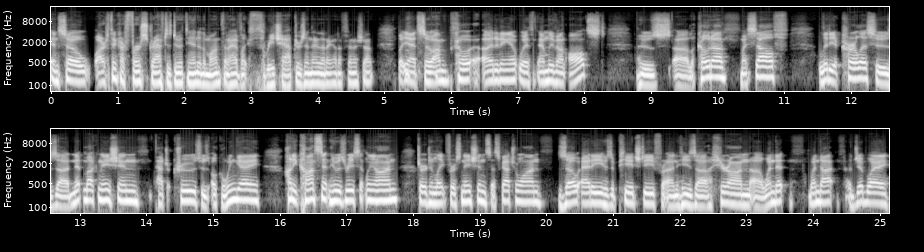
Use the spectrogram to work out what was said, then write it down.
and so I think our first draft is due at the end of the month, and I have like three chapters in there that I got to finish up. But yeah, so I'm co-editing it with Emily Van Alst, who's uh, Lakota, myself, Lydia Curliss, who's uh, Nipmuc Nation, Patrick Cruz, who's Ohkay Owingeh, Honey Constant, who was recently on Sturgeon Lake First Nation, Saskatchewan, Zoe Eddy, who's a PhD from, and he's a uh, Huron uh, Wendat, Wendat, Ojibwe,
